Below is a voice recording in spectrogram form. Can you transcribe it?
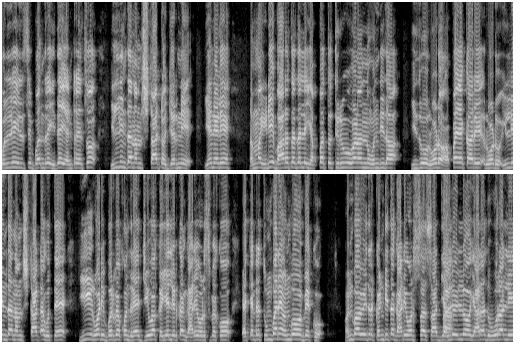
ಕೊಲ್ಲಿ ಇಲ್ಸಿ ಬಂದ್ರೆ ಇದೇ ಎಂಟ್ರೆನ್ಸು ಇಲ್ಲಿಂದ ನಮ್ ಸ್ಟಾರ್ಟ್ ಜರ್ನಿ ಏನ್ ಹೇಳಿ? ನಮ್ಮ ಇಡೀ ಭಾರತದಲ್ಲಿ ಎಪ್ಪತ್ತು ತಿರುವುಗಳನ್ನು ಹೊಂದಿದ ಇದು ರೋಡು ಅಪಾಯಕಾರಿ ರೋಡು ಇಲ್ಲಿಂದ ನಮ್ ಸ್ಟಾರ್ಟ್ ಆಗುತ್ತೆ. ಈ ರೋಡಿಗೆ ಬರ್ಬೇಕು ಅಂದ್ರೆ ಜೀವ ಕೈಯಲ್ಲಿ ಹಿಡ್ಕೊಂಡು ಗಾಡಿ ಓಡಿಸ್ಬೇಕು. ಯಾಕೆಂದ್ರೆ ತುಂಬಾನೇ ಅನುಭವ ಬೇಕು. ಅನುಭವ ಇದ್ರೆ ಖಂಡಿತ ಗಾಡಿ ಓಡಿಸ ಸಾಧ್ಯ. ಅಲ್ಲೂ ಇಲ್ಲೂ ಯಾರಾದ್ರೂ ಊರಲ್ಲಿ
